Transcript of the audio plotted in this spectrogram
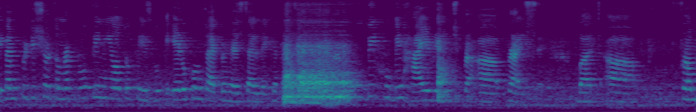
এটা আমি প্রিটি শিওর তোমরা প্রতিনিয়ত ফেসবুকে এরকম টাইপের হেয়ার স্টাইল দেখে থাকো। খুবই খুবই হাই রেঞ্জ প্রাইসে বাট ফ্রম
